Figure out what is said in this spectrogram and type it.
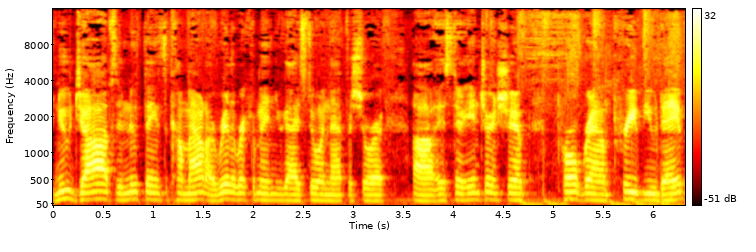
new jobs and new things to come out, I really recommend you guys doing that for sure. Uh, it's their internship program preview day.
